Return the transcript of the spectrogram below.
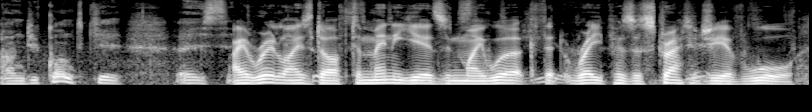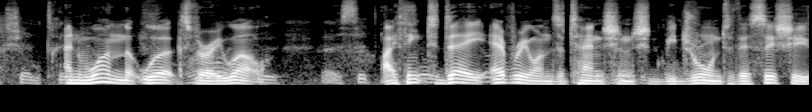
I realized after many years in my work that rape is a strategy of war, and one that works very well. I think today everyone's attention should be drawn to this issue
